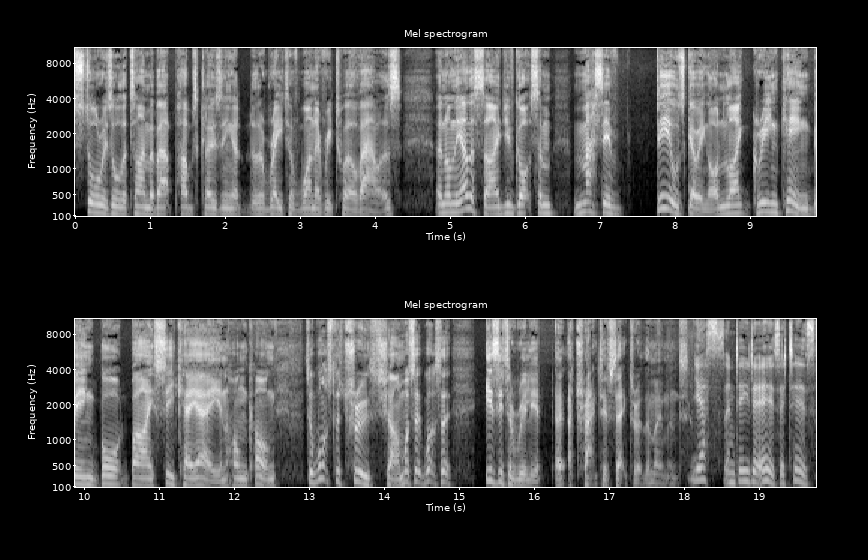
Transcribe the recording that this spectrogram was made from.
stories all the time about pubs closing at the rate of one every 12 hours. And on the other side, you've got some massive deals going on, like Greene King being bought by CKA in Hong Kong. So, what's the truth, Sean? What's it? What's the? Is it a really a, a- attractive sector at the moment? Yes, indeed it is. It is.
